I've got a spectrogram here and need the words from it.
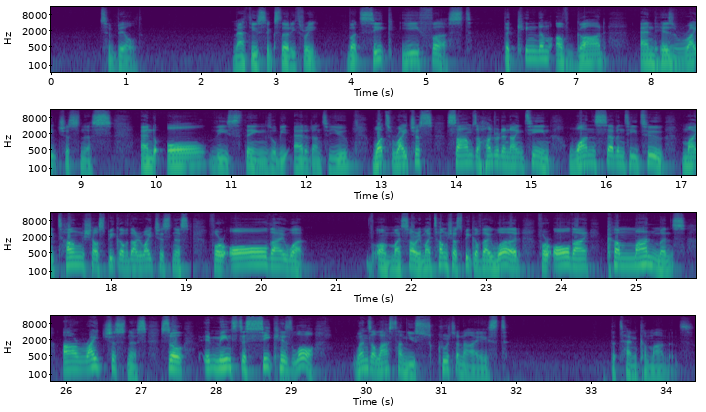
to build. Matthew 6:33 But seek ye first the kingdom of God and his righteousness and all these things will be added unto you. What's righteous? Psalms 119, 172. My tongue shall speak of thy righteousness, for all thy what? Oh, my sorry, my tongue shall speak of thy word, for all thy commandments are righteousness. So it means to seek his law. When's the last time you scrutinized the Ten Commandments?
